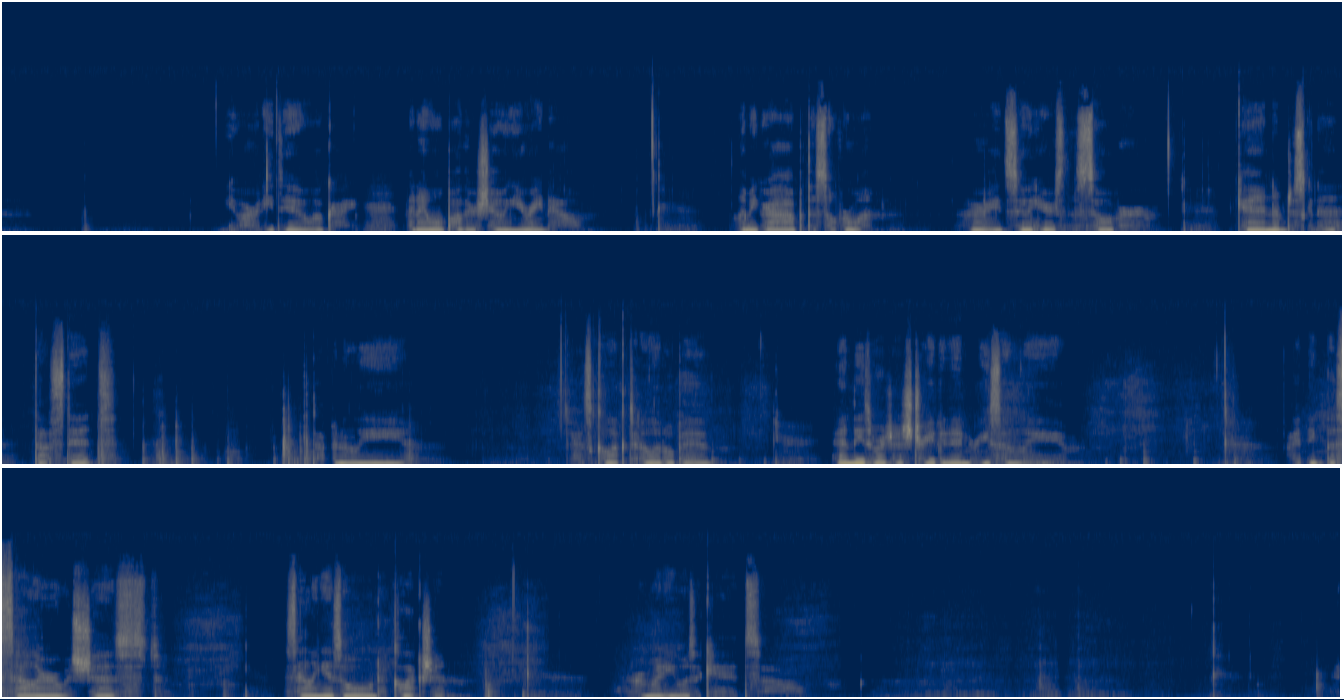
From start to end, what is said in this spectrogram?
You already do? Okay. Then I won't bother showing you right now. Let me grab the silver one. Alright, so here's the silver. Again, I'm just gonna dust it. Definitely has collected a little bit. And these were just traded in recently. I think the seller was just selling his old collection from when he was a kid, so.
